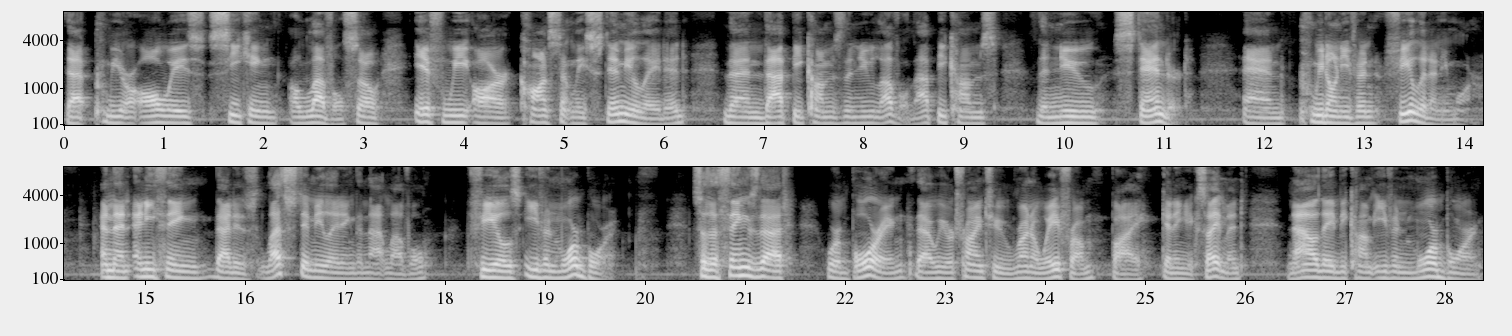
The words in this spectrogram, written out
that we are always seeking a level. So if we are constantly stimulated, then that becomes the new level. That becomes the new standard. And we don't even feel it anymore. And then anything that is less stimulating than that level feels even more boring. So the things that were boring that we were trying to run away from by getting excitement, now they become even more boring,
